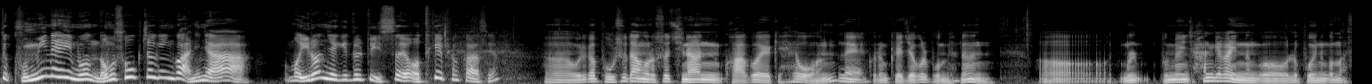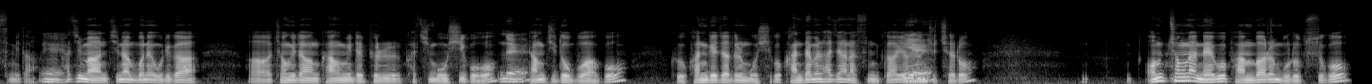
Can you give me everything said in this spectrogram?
근데 국민의힘은 너무 소극적인 거 아니냐 뭐 이런 얘기들도 있어요. 어떻게 평가하세요? 어, 우리가 보수당으로서 지난 과거에 이렇게 해온 네. 그런 궤적을 보면은 어, 물- 분명히 한계가 있는 걸로 보이는 건 맞습니다. 예. 하지만 지난번에 우리가 어, 정의당 강미 대표를 같이 모시고 네. 당 지도부하고 그 관계자들 모시고 간담회를 하지 않았습니까? 연연 예. 주체로 엄청난 내부 반발을 무릅쓰고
